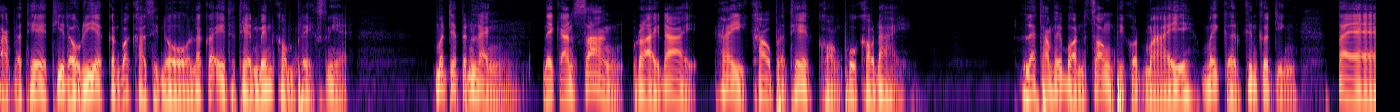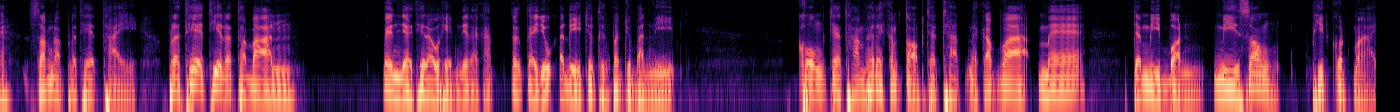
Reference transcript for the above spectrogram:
ต่างประเทศที่เราเรียกกันว่าคาสิโน แล้วก็เอเอร์เทนเมนต์คอมเพล็กซ์เนี่ยมันจะเป็นแหล่งในการสร้างรายได้ให้เข้าประเทศของพวกเขาได้ และทำให้บ่อนซ่องผิดกฎหมายไม่เกิดขึ้นก็จริง แต่สำหรับประเทศไทย ประเทศที่รัฐบาล เป็นอย่างที่เราเห็นนี่แหละครับ ตั้งแต่ยุคอดีตจนถึงปัจจุบันนี้ คงจะทำให้ได้คำตอบชัดๆนะครับว่าแม้จะมีบ่อนมีซ่องผิดกฎหมาย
